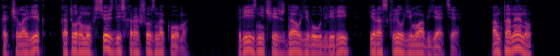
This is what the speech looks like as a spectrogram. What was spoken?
как человек, которому все здесь хорошо знакомо. Ризничий ждал его у дверей и раскрыл ему объятия. Антонену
